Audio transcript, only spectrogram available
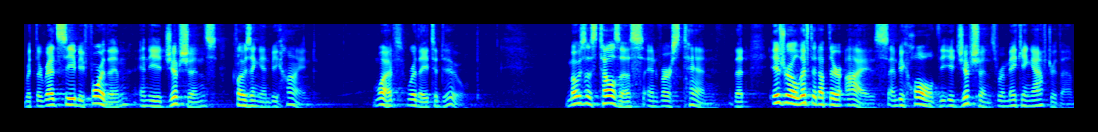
with the Red Sea before them and the Egyptians closing in behind. What were they to do? Moses tells us in verse 10 that Israel lifted up their eyes, and behold, the Egyptians were making after them,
